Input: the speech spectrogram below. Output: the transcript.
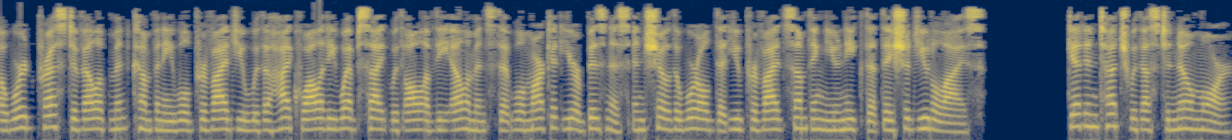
a WordPress development company will provide you with a high-quality website with all of the elements that will market your business and show the world that you provide something unique that they should utilize. Get in touch with us to know more.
